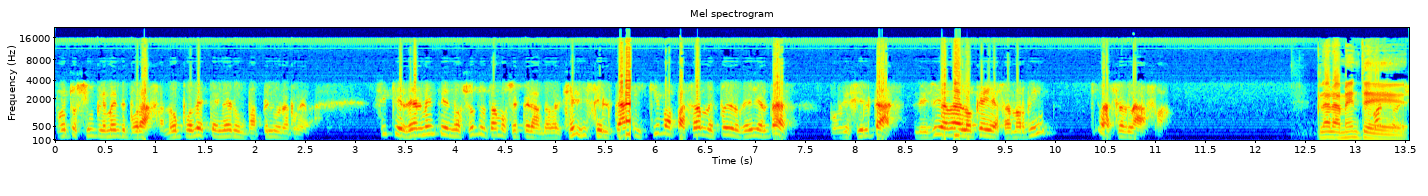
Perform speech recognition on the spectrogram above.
puesto simplemente por AFA, no podés tener un papel o una prueba. Así que realmente nosotros estamos esperando a ver qué dice el TAS y qué va a pasar después de lo que diga el TAS. Porque si el TAS le llega a dar lo que hay a San Martín, ¿qué va a hacer la AFA? Claramente...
